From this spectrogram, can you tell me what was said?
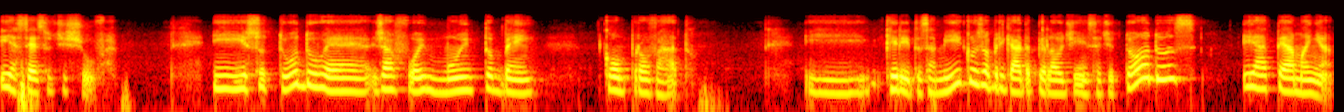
e excesso de chuva. E isso tudo é, já foi muito bem comprovado. E, queridos amigos, obrigada pela audiência de todos e até amanhã.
